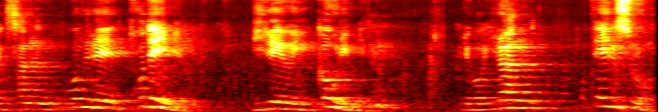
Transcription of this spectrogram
역사는 오늘의 토대이며 미래의 거울입니다. 그리고 이러한 때일수록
